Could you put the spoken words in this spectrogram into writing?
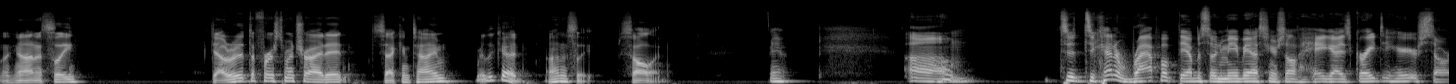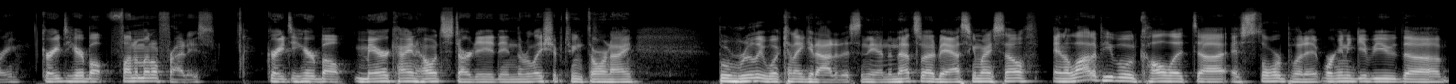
Like honestly, doubted it the first time I tried it. Second time, really good. Honestly, solid. yeah. Um, to, to kind of wrap up the episode, you may be asking yourself, hey guys, great to hear your story. Great to hear about Fundamental Fridays. Great to hear about Marikai and how it started, and the relationship between Thor and I. But really, what can I get out of this in the end? And that's what I'd be asking myself. And a lot of people would call it, uh, as Thor put it, we're going to give you the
